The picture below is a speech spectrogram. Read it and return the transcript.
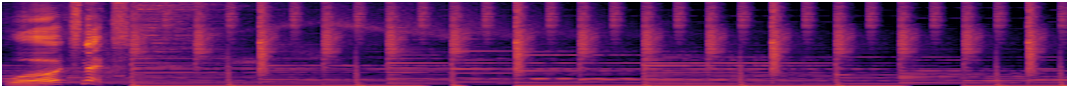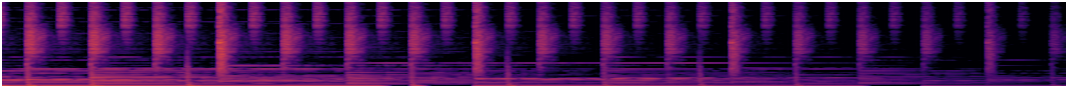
what's next.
